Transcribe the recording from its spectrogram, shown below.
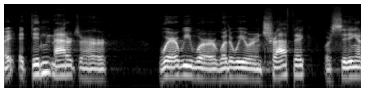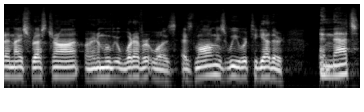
Right? It didn't matter to her where we were, whether we were in traffic or sitting at a nice restaurant or in a movie, whatever it was, as long as we were together. And that's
